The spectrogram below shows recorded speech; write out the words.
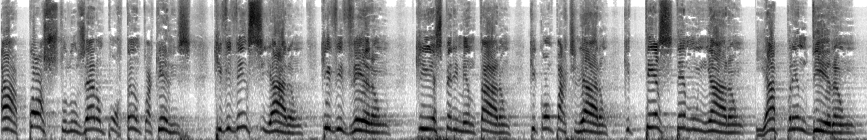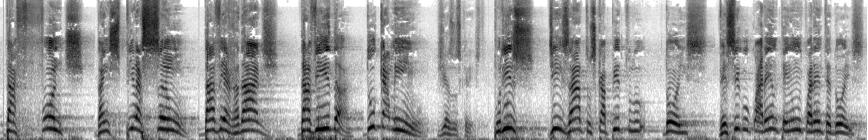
Apóstolos eram, portanto, aqueles que vivenciaram, que viveram, que experimentaram, que compartilharam, que testemunharam e aprenderam da fonte, da inspiração, da verdade, da vida, do caminho, Jesus Cristo. Por isso, diz Atos capítulo 2, versículo 41 e 42,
